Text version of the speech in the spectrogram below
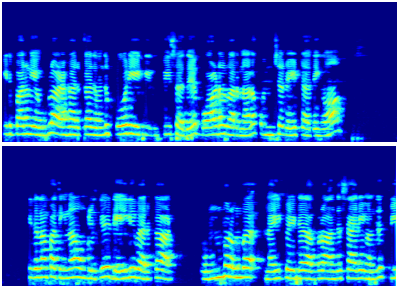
இது பாருங்க எவ்வளவு அழகா இருக்கு. அது வந்து ஃபோர் எயிட்டி ருபீஸ் அது. பார்டர் வரனால கொஞ்சம் ரேட் அதிகம். இதெல்லாம் பாத்தீங்கன்னா உங்களுக்கு டெய்லி வேர்க்கு ரொம்ப ரொம்ப லைட் வெயிட்டு அப்புறம் அந்த சாரீ வந்து three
